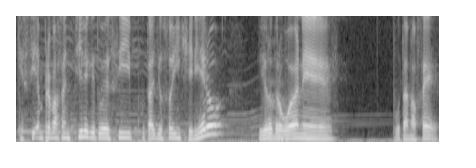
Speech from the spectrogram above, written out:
que siempre pasa en Chile, que tú decís, puta, yo soy ingeniero, y el otro weón es, puta, no sé,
